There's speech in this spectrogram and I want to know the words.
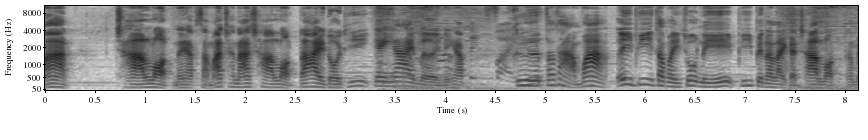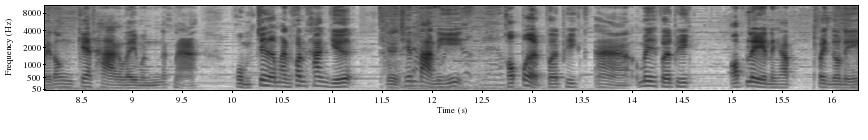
มารถชาร์ลอตนะครับ สามารถชนะชาร์ลอตได้โดยที่ง่าย ๆเลยนะครับ คือถ้าถามว่า เอ้ยพี่ทำไมช่วงนี้ พี่เป็นอะไรกับชาร์ลอตทำไมต้องแก้ทางอะไรมันนักหนา ผมเจอมันค่อนข้างเยอะ อย่างเช่นตานี้เขาเปิดเฟิร์สพิกอ่า ไม่ใช่เฟิร์สพิกออฟเลนนะครับ เป็นตัวนี้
